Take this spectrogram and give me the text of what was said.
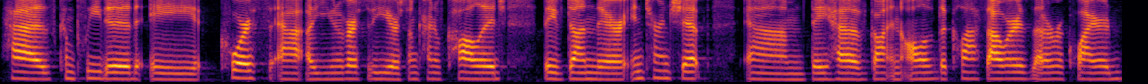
has completed a course at a university or some kind of college. They've done their internship. Um, they have gotten all of the class hours that are required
